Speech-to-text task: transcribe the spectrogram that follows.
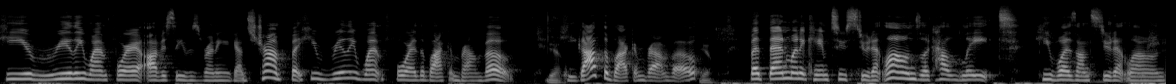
He really went for it. Obviously, he was running against Trump, but he really went for the black and brown vote. Yeah. He got the black and brown vote. Yeah. But then when it came to student loans, look how late he was on oh, student loans.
